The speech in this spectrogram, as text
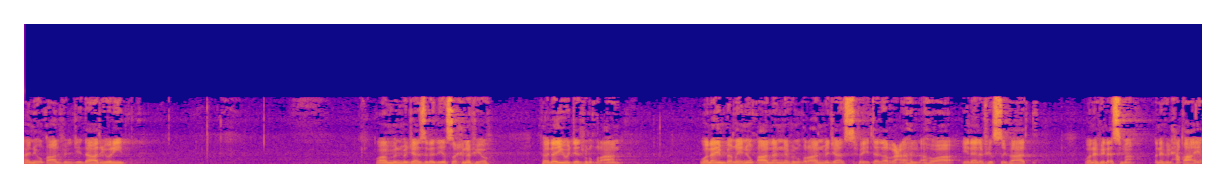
أن يقال في الجدار يريد. وأما المجاز الذي يصح نفيه فلا يوجد في القرآن. ولا ينبغي أن يقال أن في القرآن مجاز فيتذرع أهل الأهواء إلى نفي الصفات ونفي الأسماء ونفي الحقائق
